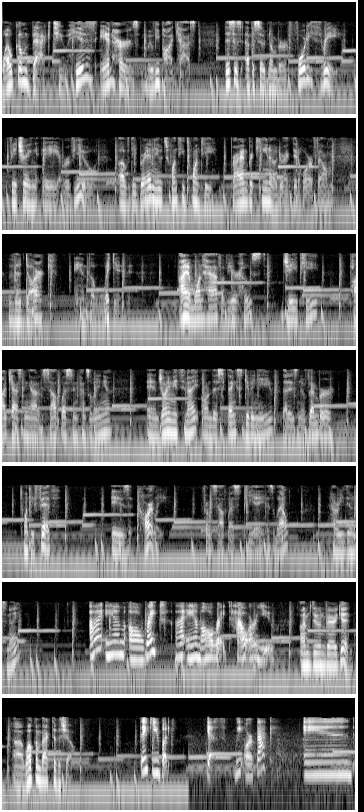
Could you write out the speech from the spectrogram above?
welcome back to His and Hers Movie Podcast. This is episode number 43, featuring a review of the brand new 2020 Brian Bertino directed horror film, The Dark and the Wicked. I am one half of your host, JP, podcasting out of southwestern Pennsylvania. And joining me tonight on this Thanksgiving Eve, that is November 25th, is Carly from Southwest PA as well. How are you doing tonight? I am all right. I am all right. How are you? I'm doing very good. Uh, welcome back to the show. Thank you, buddy. Yes, we are back, and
